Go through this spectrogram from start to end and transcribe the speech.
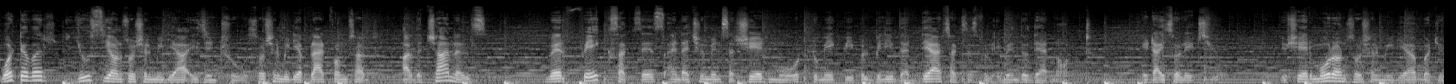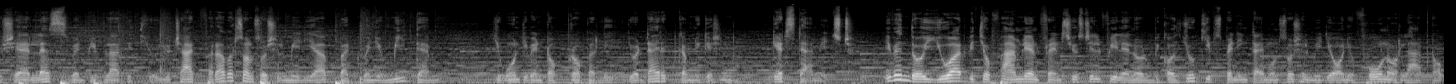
Whatever you see on social media isn't true. Social media platforms are, are the channels where fake success and achievements are shared more to make people believe that they are successful even though they are not. It isolates you. You share more on social media, but you share less when people are with you. You chat for hours on social media, but when you meet them, you won't even talk properly. Your direct communication gets damaged. Even though you are with your family and friends, you still feel alone because you keep spending time on social media on your phone or laptop.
